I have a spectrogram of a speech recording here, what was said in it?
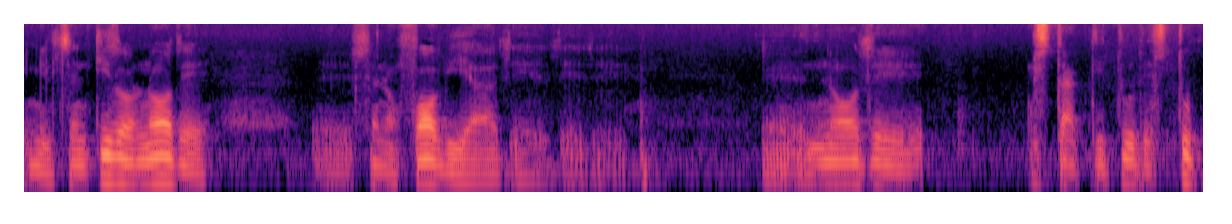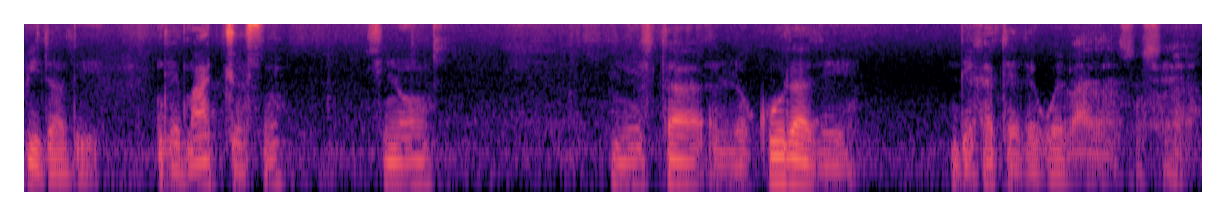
en el sentido no de eh, xenofobia, de, eh, no de esta actitud estúpida de, machos, sino en esta locura de déjate de huevadas, o sea.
